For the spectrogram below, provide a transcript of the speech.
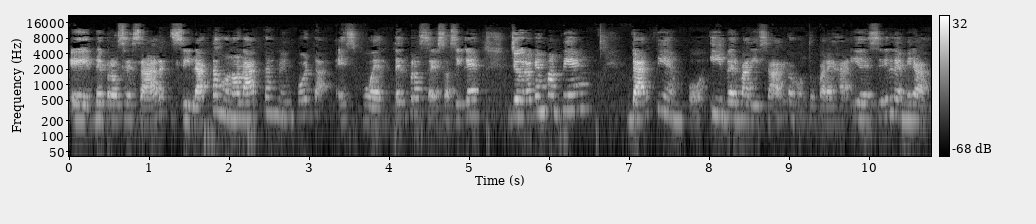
eh, de procesar, si lactas o no lactas, no importa, es fuerte el proceso, así que yo creo que es más bien dar tiempo y verbalizarlo con tu pareja y decirle, mira,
